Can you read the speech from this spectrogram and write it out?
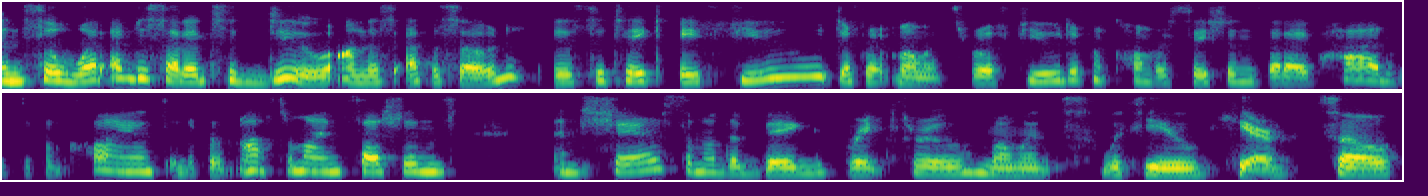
And so, what I've decided to do on this episode is to take a few different moments for a few different conversations that I've had with different clients in different mastermind sessions and share some of the big breakthrough moments with you here. So,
